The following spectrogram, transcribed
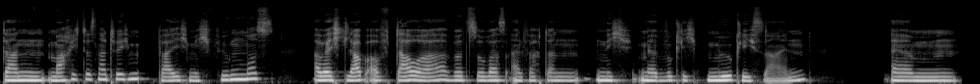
dann mache ich das natürlich, weil ich mich fügen muss. Aber ich glaube, auf Dauer wird sowas einfach dann nicht mehr wirklich möglich sein ähm,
